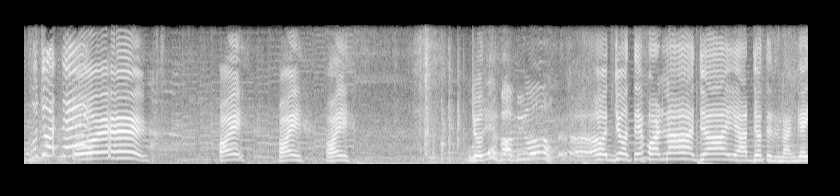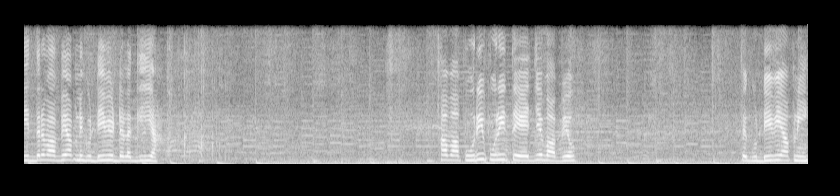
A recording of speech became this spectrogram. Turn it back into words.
ਉਹ ਜੋਤੇ ਓਏ ਹਾਏ ਹਾਏ ਹਾਏ। ਜੋਤੇ ਬਾਬਿਓ। ਉਹ ਜੋਤੇ ਫੜ ਲਾ ਜਾ ਯਾਰ ਜੋਤੇ ਦੇ ਲੰਘ ਗਿਆ। ਇੱਧਰ ਬਾਬੇ ਆਪਣੀ ਗੁੱਡੀ ਵੀ ਉੱਡ ਲੱਗੀ ਆ। ਹਵਾ ਪੂਰੀ ਪੂਰੀ ਤੇਜ਼ ਜੇ ਬਾਬਿਓ। ਤੇ ਗੁੱਡੀ ਵੀ ਆਪਣੀ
